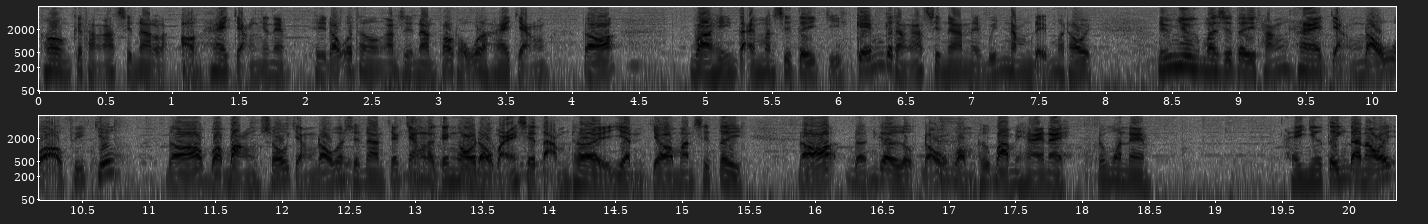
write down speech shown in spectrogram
hơn cái thằng Arsenal là ở hai trận nha anh em. Thi đấu ít hơn Arsenal pháo thủ là hai trận. Đó. Và hiện tại Man City chỉ kém cái thằng Arsenal này với 5 điểm mà thôi. Nếu như Man City thắng hai trận đấu ở phía trước đó và bằng số trận đấu với Arsenal chắc chắn là cái ngôi đầu bảng sẽ tạm thời dành cho Man City. Đó, đến cái lượt đấu vòng thứ 32 này, đúng anh em? Thì như tiến đã nói,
